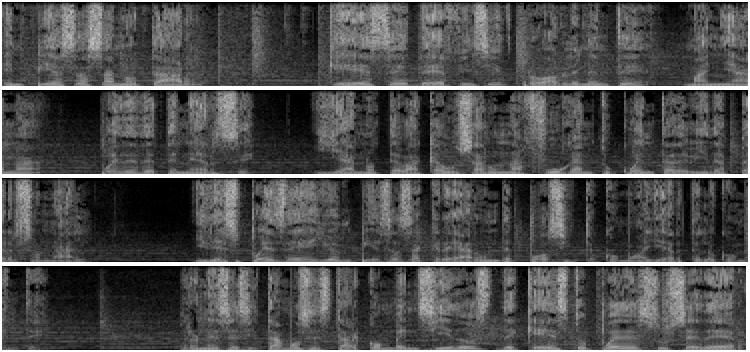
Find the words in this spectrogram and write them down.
empiezas a notar que ese déficit probablemente mañana puede detenerse y ya no te va a causar una fuga en tu cuenta de vida personal. Y después de ello empiezas a crear un depósito, como ayer te lo comenté. Pero necesitamos estar convencidos de que esto puede suceder.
